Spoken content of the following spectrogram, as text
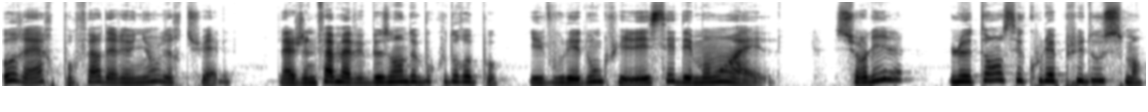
horaires pour faire des réunions virtuelles. La jeune femme avait besoin de beaucoup de repos. Il voulait donc lui laisser des moments à elle. Sur l'île, le temps s'écoulait plus doucement.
